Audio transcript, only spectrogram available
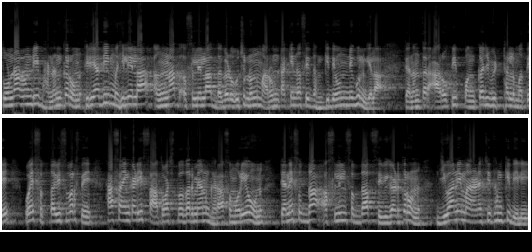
तोंडारोंडी भांडण करून फिर्यादी महिलेला अंगणात असलेला दगड उचलून मारून टाकीन अशी धमकी देऊन निघून गेला. त्यानंतर आरोपी पंकज विठ्ठल मते वय सत्तावीस वर्षे हा सायंकाळी सात वाजता दरम्यान घरासमोर येऊन त्याने सुद्धा अश्लील शब्दात शिवीगाळ करून जीवाने मारण्याची धमकी दिली.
